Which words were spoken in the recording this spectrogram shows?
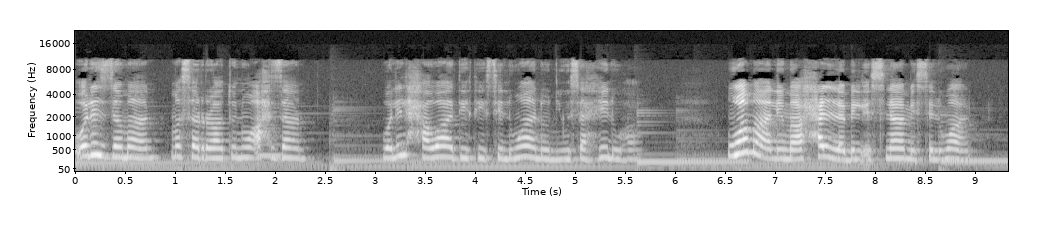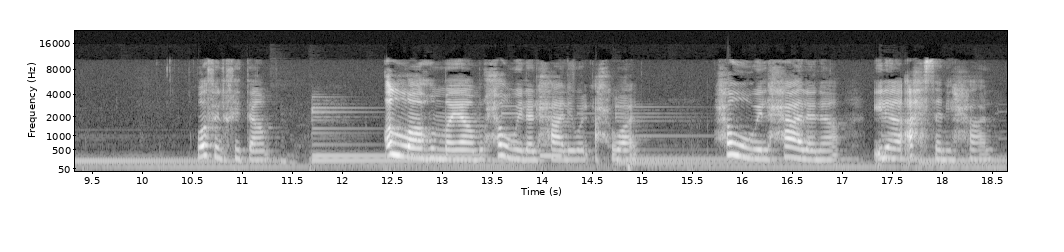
وللزمان مسرات وأحزان وللحوادث سلوان يسهلها وما لما حل بالإسلام سلوان وفي الختام اللهم يا محول الحال والأحوال حول حالنا إلى أحسن حال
